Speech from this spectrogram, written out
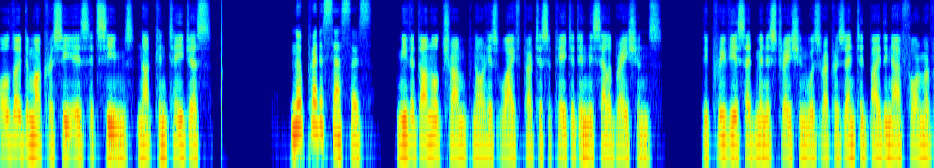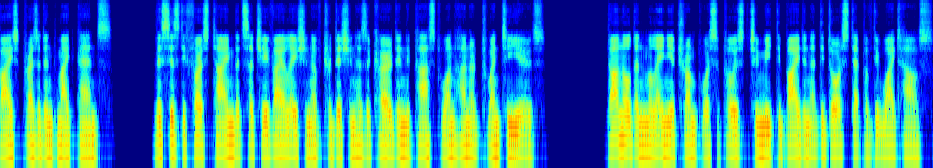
Although democracy is, it seems, not contagious, No predecessors. neither Donald Trump nor his wife participated in the celebrations. The previous administration was represented by the now former Vice President Mike Pence. This is the first time that such a violation of tradition has occurred in the past 120 years. Donald and Melania Trump were supposed to meet the Biden at the doorstep of the White House.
